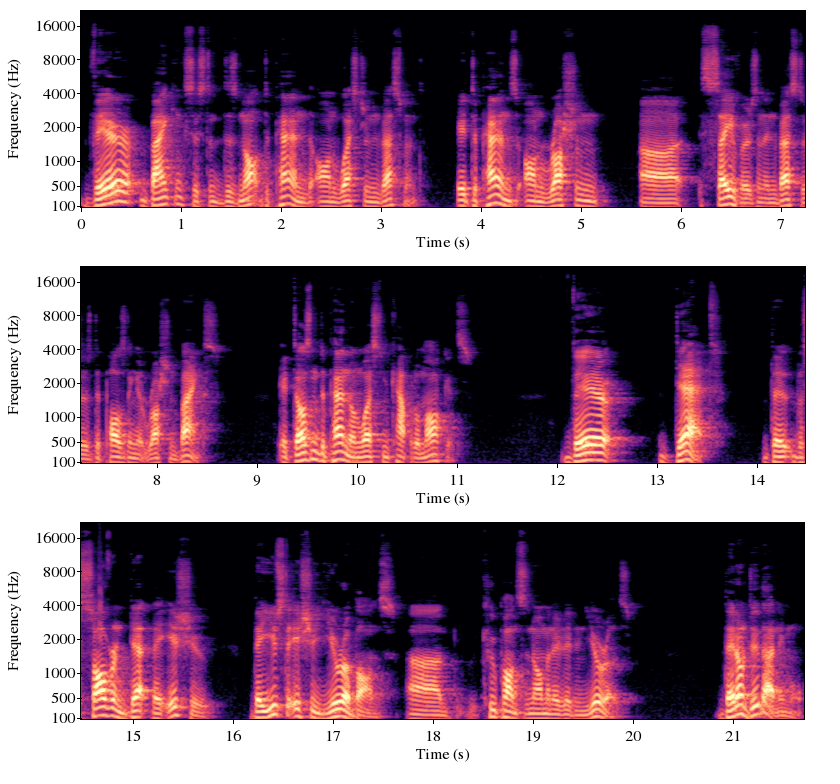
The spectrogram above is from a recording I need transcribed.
Their banking system does not depend on Western investment. It depends on Russian uh, savers and investors depositing at Russian banks. It doesn't depend on Western capital markets. Their debt, the, the sovereign debt they issue, they used to issue euro bonds, uh, coupons denominated in euros. They don't do that anymore.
